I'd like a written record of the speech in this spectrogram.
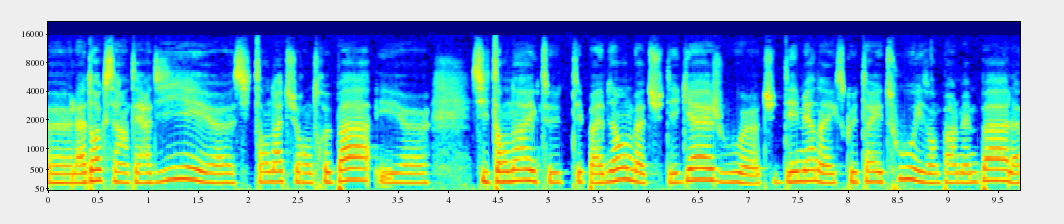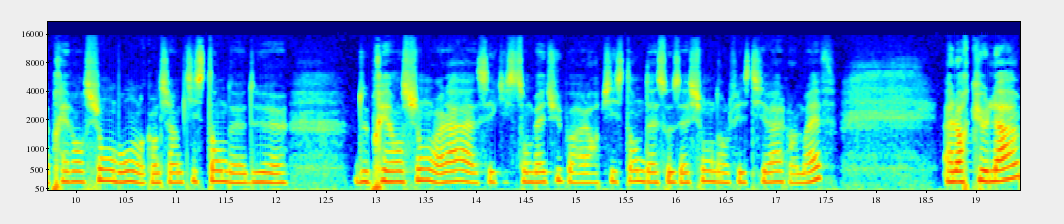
euh, la drogue c'est interdit euh, si t'en as tu rentres pas et euh, si t'en as et que t'es pas bien bah tu dégages ou tu te démerdes avec ce que t'as et tout ils en parlent même pas. La prévention bon quand il y a un petit stand de, de, prévention voilà c'est qu'ils se sont battus pour avoir leur petit stand d'association dans le festival enfin bref. Alors que là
